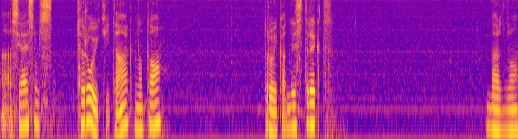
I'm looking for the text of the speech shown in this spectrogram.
Teraz ja jestem z trójki, tak? No to... Trójka, dystrykt. Bardzo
